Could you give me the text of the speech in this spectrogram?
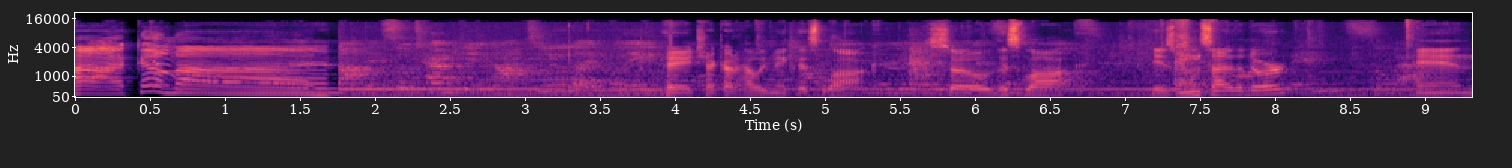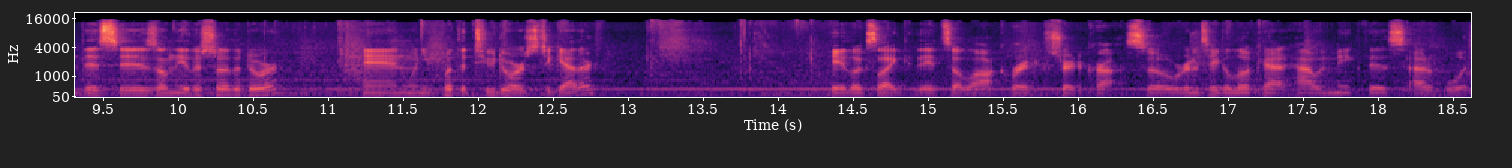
Ah, come on! It's so tempting not to, like when they Hey, check out how we make this lock. So this lock is one side of the door, and this is on the other side of the door. And when you put the two doors together, it looks like it's a lock right straight across. So we're gonna take a look at how we make this out of wood.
